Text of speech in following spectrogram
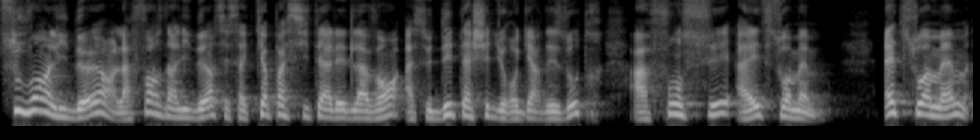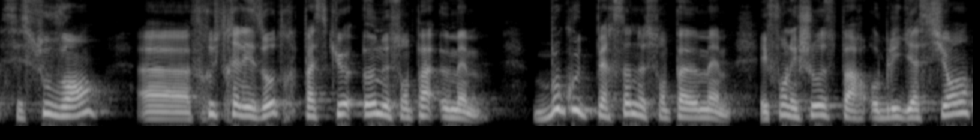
Souvent, un leader, la force d'un leader, c'est sa capacité à aller de l'avant, à se détacher du regard des autres, à foncer, à être soi-même. Être soi-même, c'est souvent euh, frustrer les autres parce que eux ne sont pas eux-mêmes. Beaucoup de personnes ne sont pas eux-mêmes et font les choses par obligation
